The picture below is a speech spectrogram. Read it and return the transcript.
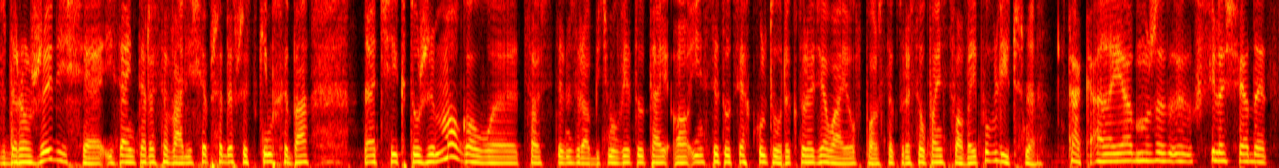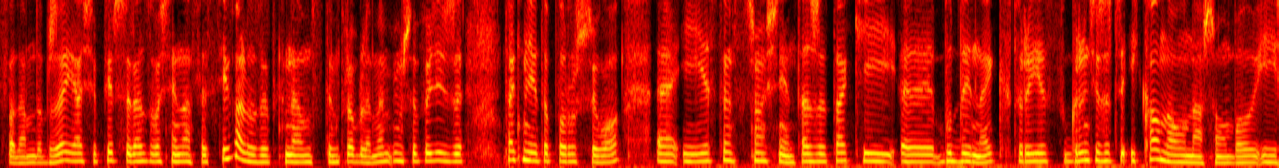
wdrożyli się i zainteresowali się przede wszystkim chyba ci, którzy mogą e, coś z tym zrobić. Mówię tutaj o instytucjach kultury, które działają w Polsce, które są państwowe i publiczne. Tak, ale ja może y, chwilę świadectwa dam, dobrze? Ja się pierwszy raz właśnie na festiwalu zetknęłam z tym problemem i muszę powiedzieć, że tak mnie to poruszyło e, i jestem wstrząśnięta, że taki e, budynek, który jest w gruncie rzeczy ikoną naszą, bo i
